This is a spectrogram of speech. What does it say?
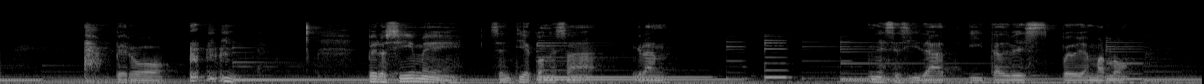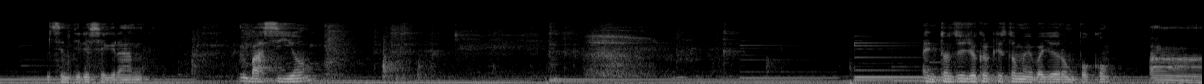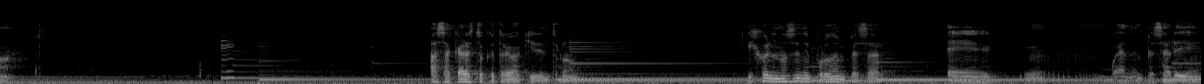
Pero, pero sí me sentía con esa gran necesidad y tal vez puedo llamarlo sentir ese gran vacío. Entonces yo creo que esto me va a ayudar un poco a, a sacar esto que traigo aquí dentro, ¿no? Híjole, no sé ni por dónde empezar. Eh, bueno, empezaré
